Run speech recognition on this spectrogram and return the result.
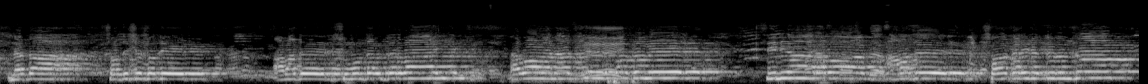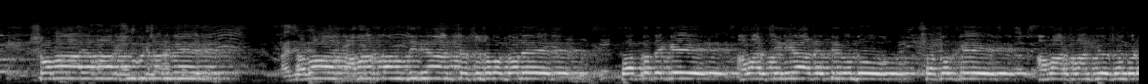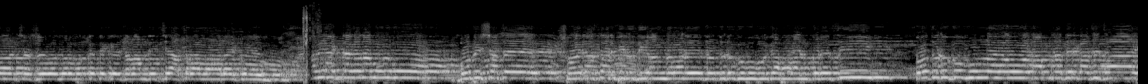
নেতা সদস্য সচিব আমাদের সুমন ভাই এবং আজকের প্রোগ্রামের সিনিয়র এবং আমাদের সরকারি নেতৃবৃন্দ সবাই আমার শুভেচ্ছা দেবেন এবং আমার তামদিনিয়ান স্বেচ্ছাসেবক দলের পক্ষ থেকে আমার সিনিয়র নেতৃবৃন্দ সকলকে আমার প্রান্তীয় সংগঠন স্বেচ্ছাসেবক দলের পক্ষ থেকে সালাম দিচ্ছি। আসসালামু আলাইকুম। আমি একটা কথা বলব ভবিষ্যতে স্বৈরাচার বিরোধী আন্দোলনে যতটুকু ভূমিকা পালন করেছি ততটুকু মূল্যায়ন আপনাদের কাছে চাই।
